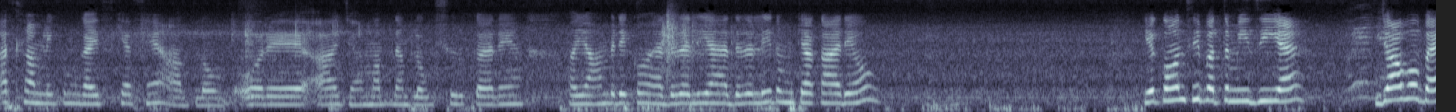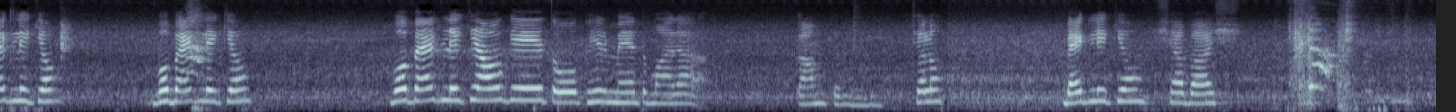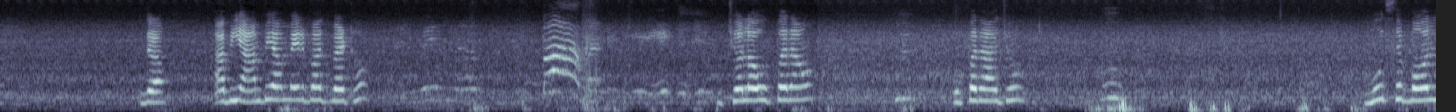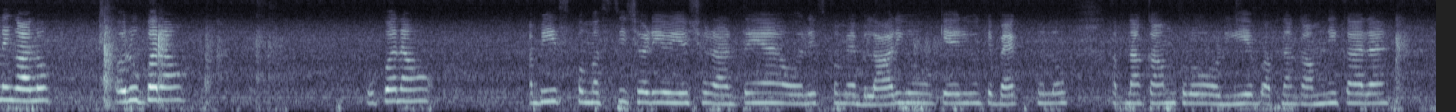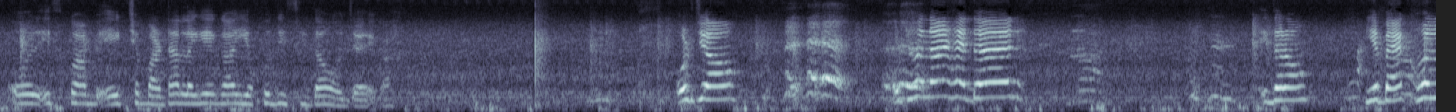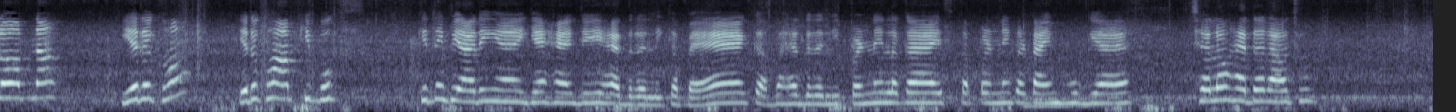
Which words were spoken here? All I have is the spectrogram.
अस्सलाम वालेकुम गाइस, कैसे हैं आप लोग? और आज हम अपना ब्लॉग शुरू कर रहे हैं। और यहाँ पे देखो हैदर अली है। हैदर अली, तुम क्या कह रहे हो? ये कौन सी बदतमीज़ी है? जाओ, वो बैग लेके आओ। वो बैग लेके आओ। वो बैग लेके आओगे तो फिर मैं तुम्हारा काम करूँगी। चलो, बैग लेके आओ। शाबाश। इधर अब यहाँ पे आओ मेरे पास बैठो। चलो, ऊपर आओ। ऊपर आ जाओ। मुँह से बॉल निकालो और ऊपर आओ। ऊपर आओ। अभी इसको मस्ती चढ़ी हुई है, शरारते हैं और इसको मैं बुला रही हूँ, कह रही हूँ कि बैग खोलो, अपना काम करो और ये अपना काम नहीं कर रहा है। और इसको अब एक चपाटा लगेगा, ये खुद ही सीधा हो जाएगा। उठ जाओ। उठो ना हैदर इधर आओ। ये बैग खोलो अपना। ये देखो। ये देखो आपकी बुक्स। कितनी प्यारी हैं। ये है जी हैदर अली का बैग। अब हैदर अली पढ़ने लगा है। इसका पढ़ने का टाइम हो गया है। चलो हैदर, आ जाओ।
